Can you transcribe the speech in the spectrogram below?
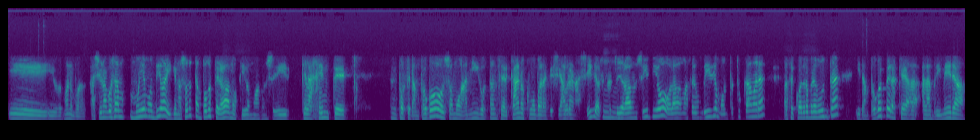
Y, bueno, pues ha sido una cosa muy emotiva y que nosotros tampoco esperábamos que íbamos a conseguir que la gente, porque tampoco somos amigos tan cercanos como para que se abran así, que al final tú llegas a un sitio, hola, vamos a hacer un vídeo, montas tus cámaras, haces cuatro preguntas y tampoco esperas que a, la primera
